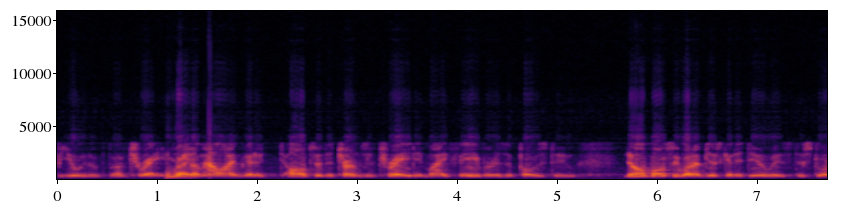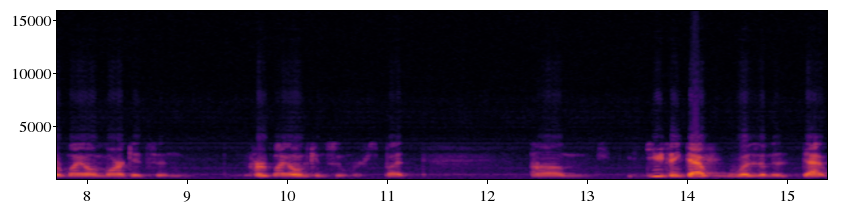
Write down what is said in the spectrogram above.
view of, of trade. Right. Somehow I'm going to alter the terms of trade in my favor as opposed to, no, mostly what I'm just going to do is distort my own markets and hurt my own consumers. But um, do you think that was a, that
